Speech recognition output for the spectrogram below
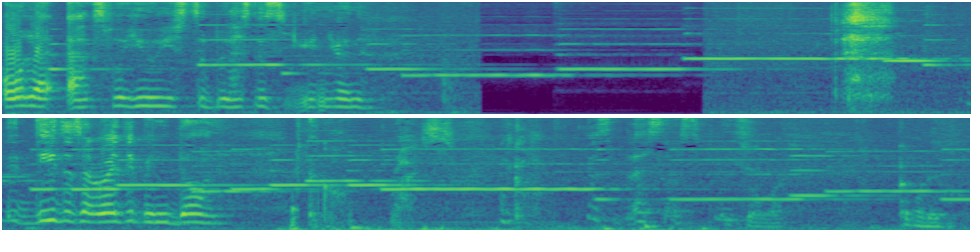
All I ask for you is to bless this union. The deed has already been done. Come on, Rise. Just bless us, please. It's alright. Come on in.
